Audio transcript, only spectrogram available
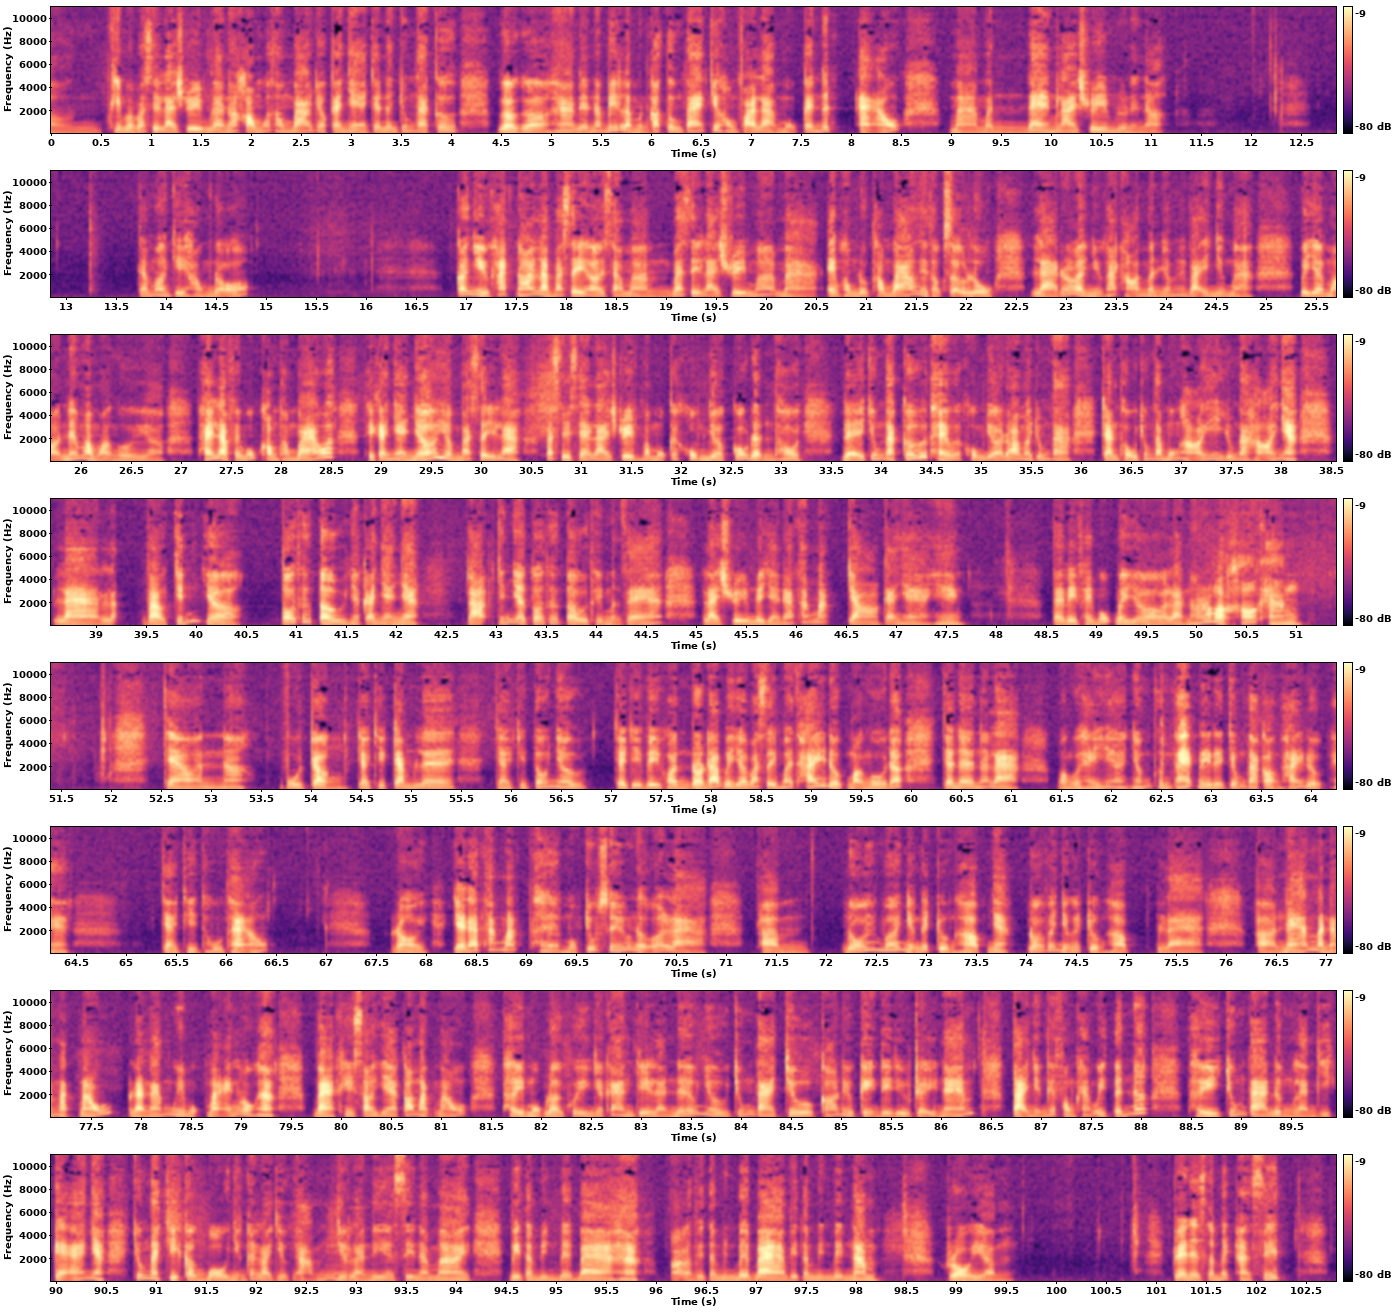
khi mà bác sĩ livestream là nó không có thông báo cho cả nhà. Cho nên chúng ta cứ gg ha để nó biết là mình có tương tác chứ không phải là một cái nick ảo mà mình đang livestream rồi này nọ. Cảm ơn chị hồng đỗ có nhiều khách nói là bác sĩ ơi sao mà bác sĩ livestream á mà em không được thông báo? Thì thật sự luôn là rất là nhiều khách hỏi mình giống như vậy. Nhưng mà bây giờ mọi nếu mà mọi người ờ, thấy là Facebook không thông báo á, thì cả nhà nhớ dùm bác sĩ là bác sĩ sẽ livestream vào một cái khung giờ cố định thôi để chúng ta cứ theo cái khung giờ đó mà chúng ta tranh thủ chúng ta muốn hỏi gì chúng ta hỏi nha. Là vào 9 giờ tối thứ tư nha cả nhà nha đó 9 giờ tối thứ tư thì mình sẽ livestream để giải đáp thắc mắc cho cả nhà hen tại vì Facebook bây giờ là nó rất là khó khăn chào anh à, Vui Trần, chào chị Trâm Lê, chào chị Tố Như, chào chị Vi Huỳnh. Rồi đó bây giờ bác sĩ mới thấy được mọi người đó. Cho nên nó là mọi người hãy à, nhấn tương tác đi để chúng ta còn thấy được ha. Chào chị Thu Thảo. Rồi giải đáp thắc mắc thêm một chút xíu nữa là um, đối với những cái trường hợp nha, đối với những cái trường hợp là à, nám mà nám mạch máu là nám nguyên một mảng luôn ha. Và khi soi da có mạch máu thì một lời khuyên cho các anh chị là nếu như chúng ta chưa có điều kiện đi điều trị nám tại những cái phòng khám uy tín á, thì chúng ta đừng làm gì cả nha. Chúng ta chỉ cần bôi những cái loại dưỡng ẩm như là niacinamide vitamin B3 ha hoặc là vitamin B3 vitamin B5 rồi um, tranexamic acid,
